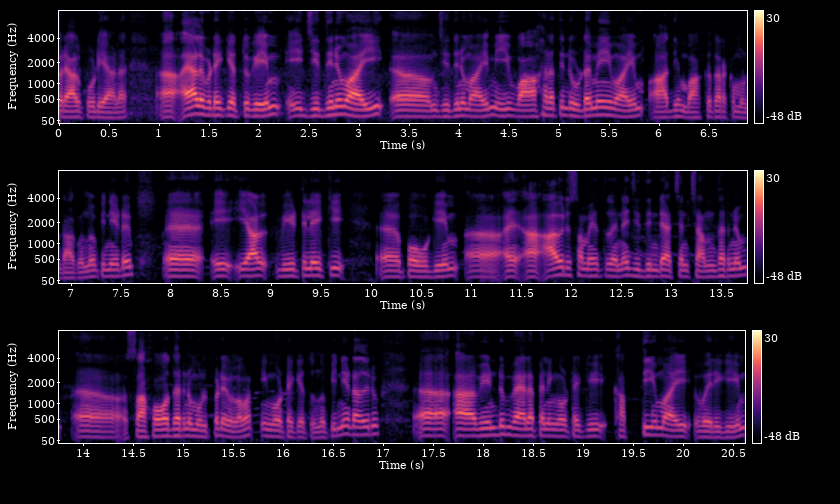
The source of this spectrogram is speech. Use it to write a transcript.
ഒരാൾ കൂടിയാണ്. അയാൾ ഇവിടേക്ക് എത്തുകയും ഈ ജിതിനുമായി ജിതിനുമായും ഈ വാഹനത്തിന്റെ ഉടമയുമായും ആദ്യം വാക്കുതർക്കമുണ്ടാകുന്നു. പിന്നീട് ഇയാൾ വീട്ടിലേക്ക് പോവുകയും ആ, ഒരു സമയത്ത് തന്നെ ജിതിന്റെ അച്ഛൻ ചന്ദ്രനും സഹോദരനും ഉൾപ്പെടെയുള്ളവർ ഇങ്ങോട്ടേക്ക് എത്തുന്നു. പിന്നീട് അതൊരു വീണ്ടും വേലപ്പൻ ഇങ്ങോട്ടേക്ക് കത്തിയുമായി വരികയും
